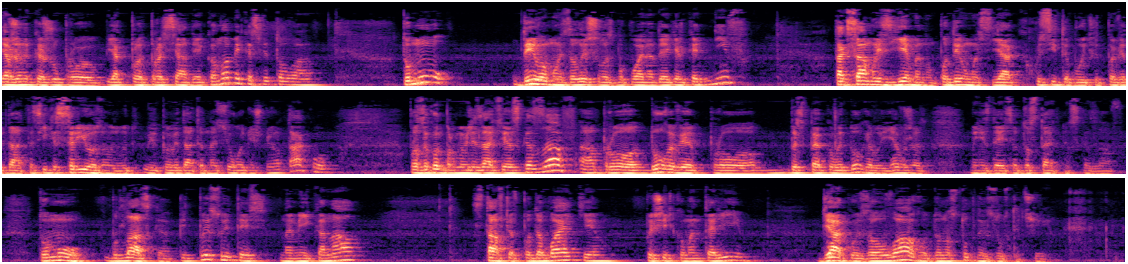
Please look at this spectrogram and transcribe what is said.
Я вже не кажу про як просяде економіка світова. Тому дивимось, залишилось буквально декілька днів. Так само і з Єменом. Подивимось, як хусіти будуть відповідати, наскільки серйозно будуть відповідати на сьогоднішню атаку. Про закон про мобілізацію я сказав, а про договір, про безпековий договір я вже, мені здається, достатньо сказав. Тому, будь ласка, підписуйтесь на мій канал, ставте вподобайки, пишіть коментарі. Дякую за увагу. До наступних зустрічей.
